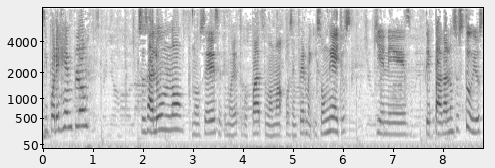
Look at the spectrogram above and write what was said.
Si por ejemplo sos alumno, no sé, se te muere tu papá, tu mamá o se enferman y son ellos quienes te pagan los estudios,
